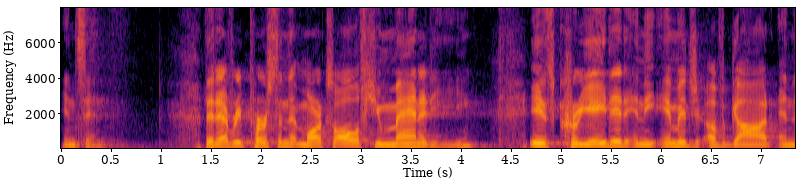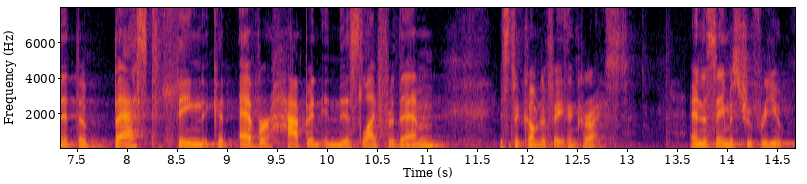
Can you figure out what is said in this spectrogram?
in sin. That every person that marks all of humanity is created in the image of God, and that the best thing that could ever happen in this life for them is to come to faith in Christ. And the same is true for you.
